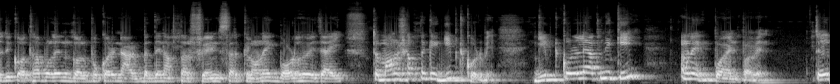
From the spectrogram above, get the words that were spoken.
যদি কথা বলেন, গল্প করেন, আড্ডা দেন, আপনার ফ্রেন্ড সার্কেল অনেক বড় হয়ে যায়, তো মানুষ আপনাকে গিফট করবে। গিফট করলে আপনি কি? অনেক পয়েন্ট পাবেন। তো এই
